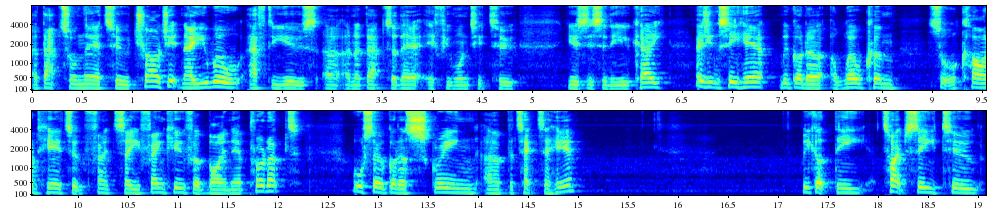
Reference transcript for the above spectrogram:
adapter on there to charge it. Now you will have to use uh, an adapter there if you wanted to use this in the UK. As you can see here, we've got a, a welcome sort of card here to say thank you for buying their product. Also got a screen uh, protector here. We got the Type-C to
